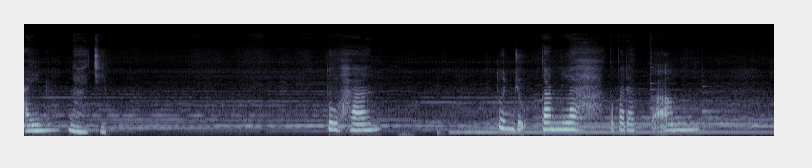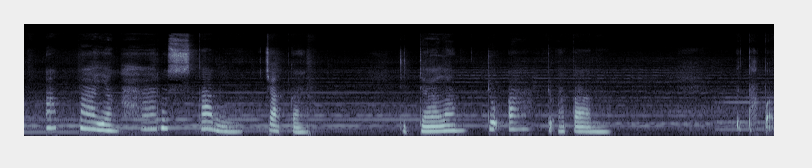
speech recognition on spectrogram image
Ainun Najib Tuhan, tunjukkanlah kepada kami apa yang harus kami ucapkan di dalam doa-doa kami. Betapa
